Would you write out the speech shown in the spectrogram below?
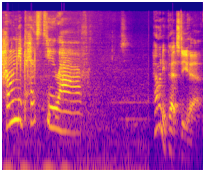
How many pets do you have? How many pets do you have?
